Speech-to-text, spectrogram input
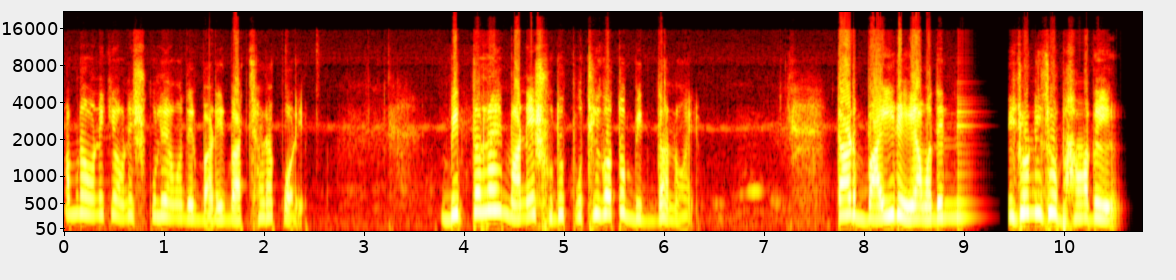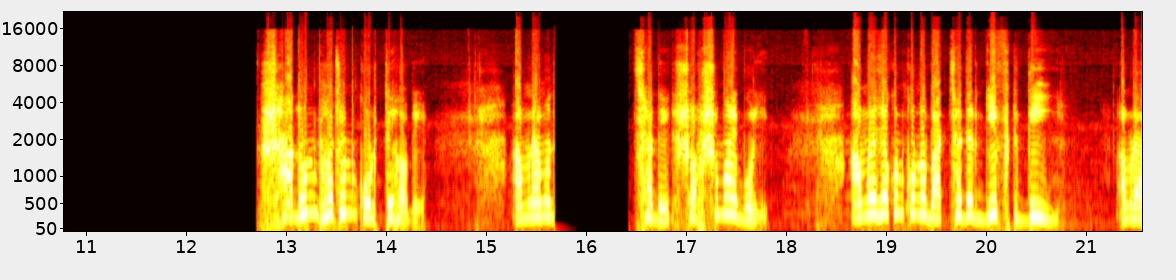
আমরা অনেকে অনেক স্কুলে আমাদের বাড়ির বাচ্চারা পড়ে। বিদ্যালয় মানে শুধু পুঁথিগত বিদ্যা নয়, তার বাইরে আমাদের নিজ নিজ ভাবে সাধন ভজন করতে হবে। আমরা আমাদের বাচ্চাদের সবসময় বলি, আমরা যখন কোনো বাচ্চাদের গিফট দিই, আমরা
